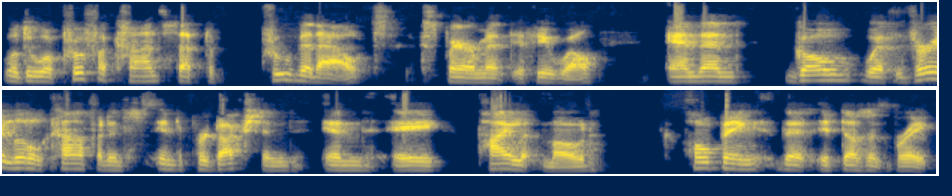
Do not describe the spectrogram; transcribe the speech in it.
We'll do a proof of concept to prove it out, experiment, if you will, and then go with very little confidence into production in a pilot mode, hoping that it doesn't break.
